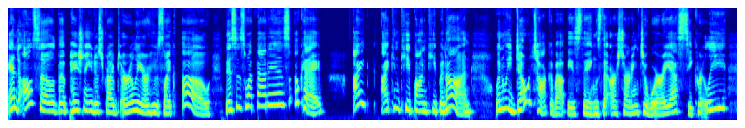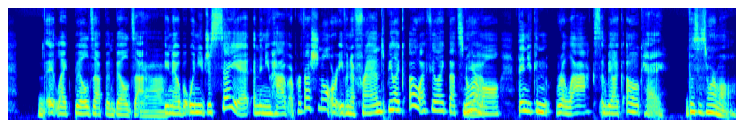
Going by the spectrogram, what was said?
And also the patient you described earlier who's like, oh, this is what that is? Okay. I I can keep on keeping on. When we don't talk about these things that are starting to worry us secretly, it like builds up and builds up, Yeah. you know. But when you just say it and then you have a professional or even a friend be like, oh, I feel like that's normal, then you can relax and be like, oh, okay, this is normal.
